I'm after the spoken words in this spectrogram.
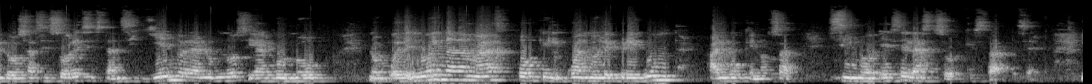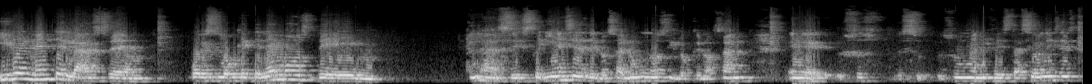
los asesores están siguiendo al alumno si algo no no puede, no es nada más porque cuando le pregunta algo que no sabe, sino es el asesor que está presente. Y realmente las, eh, pues lo que tenemos de las experiencias de los alumnos y lo que nos han, eh, sus, sus, manifestaciones es,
